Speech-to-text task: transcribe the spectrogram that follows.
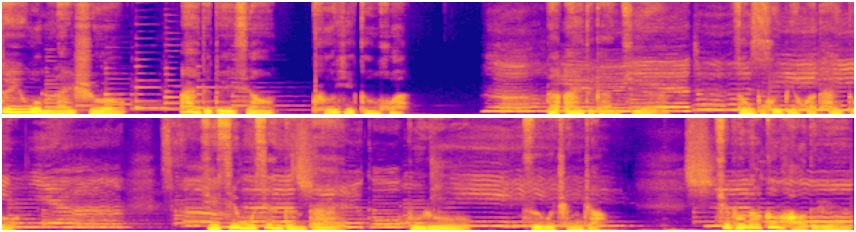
对于我们来说。爱的对象可以更换，但爱的感觉总不会变化太多。与其无限等待，不如自我成长，去碰到更好的人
